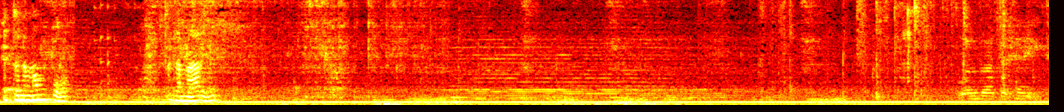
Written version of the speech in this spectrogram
Ito naman po. Calamaris. What about the Hague?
